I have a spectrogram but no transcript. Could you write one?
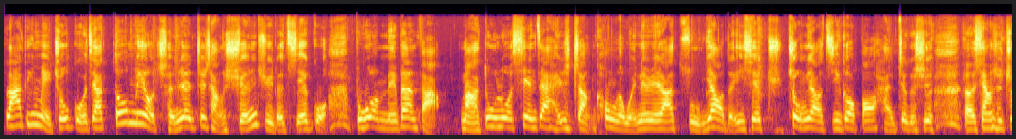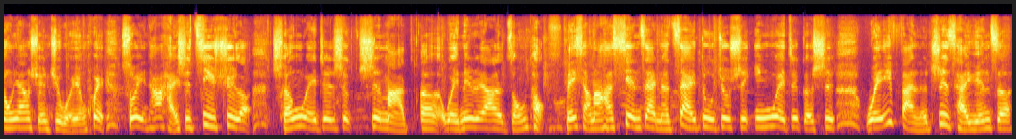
拉丁美洲国家都没有承认这场选举的结果。不过没办法。马杜洛现在还是掌控了委内瑞拉主要的一些重要机构，包含这个是呃像是中央选举委员会，所以他还是继续了成为这是是马呃委内瑞拉的总统。没想到他现在呢再度就是因为这个是违反了制裁原则，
